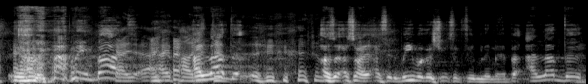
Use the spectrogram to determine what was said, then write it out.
I mean, but I, I, I love the. oh, sorry, I said we were going to shoot 16 millimeter, but I love the,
